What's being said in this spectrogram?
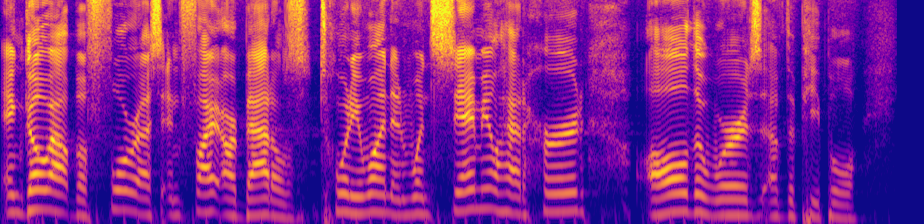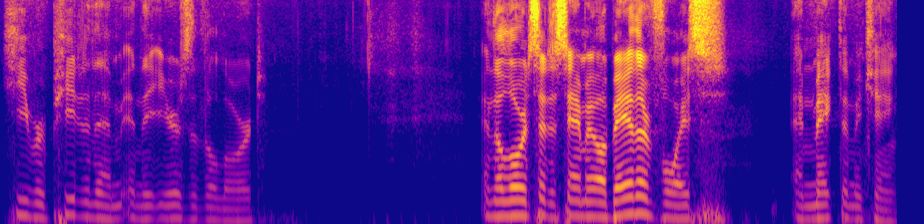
and go out before us and fight our battles. 21. And when Samuel had heard all the words of the people, he repeated them in the ears of the Lord. And the Lord said to Samuel, Obey their voice and make them a king.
